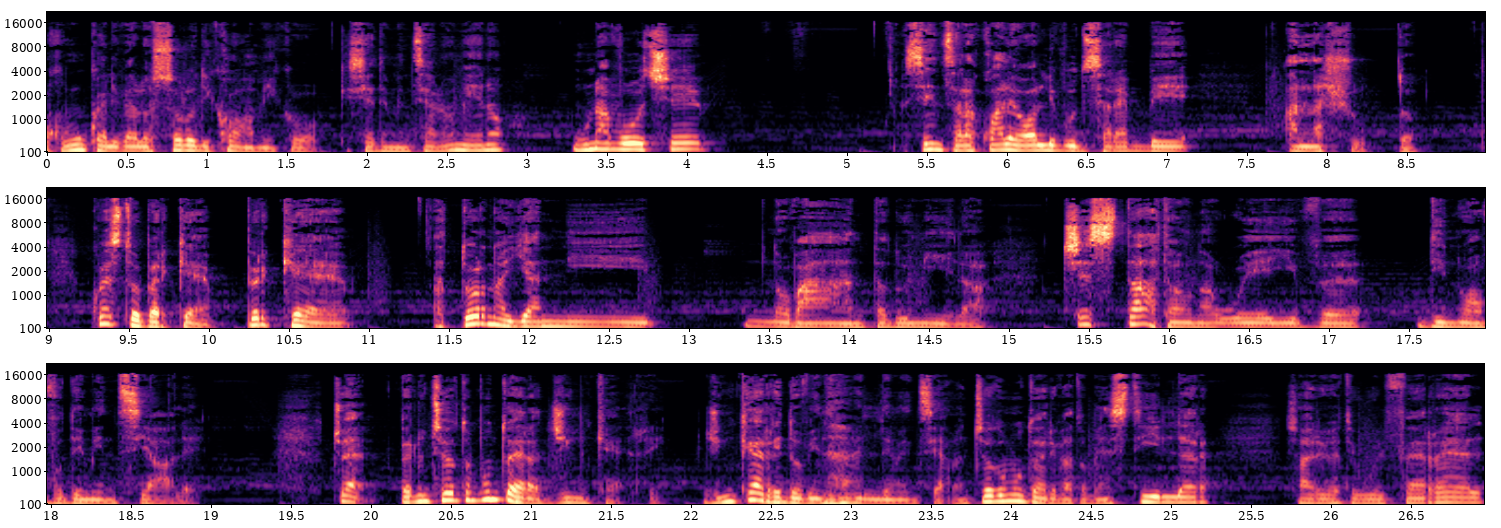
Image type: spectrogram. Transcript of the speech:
o comunque a livello solo di comico, che sia demenziale o meno, una voce senza la quale Hollywood sarebbe all'asciutto. Questo perché? Perché attorno agli anni 90-2000 c'è stata una wave di nuovo demenziale. Cioè, per un certo punto era Jim Carrey. Jim Carrey dominava il demenziale. A un certo punto è arrivato Ben Stiller, sono arrivati Will Ferrell,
